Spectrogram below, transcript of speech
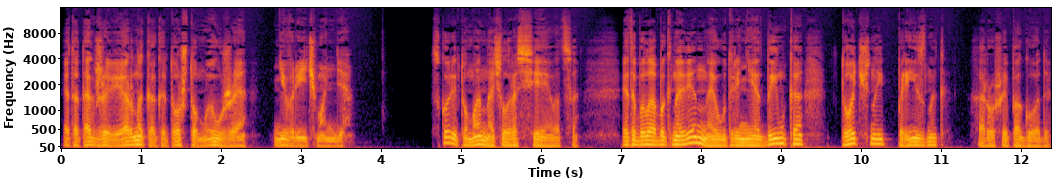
Это так же верно, как и то, что мы уже не в Ричмонде. Вскоре туман начал рассеиваться. Это была обыкновенная утренняя дымка, точный признак хорошей погоды.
